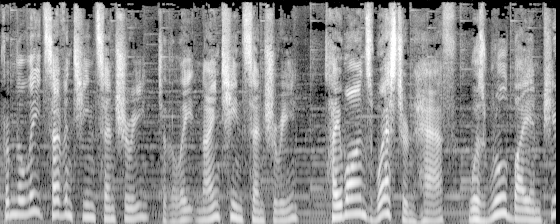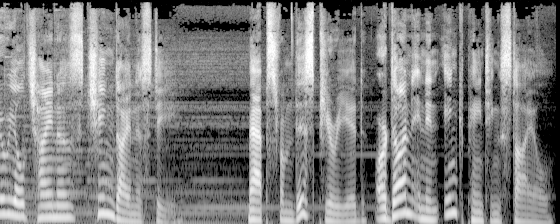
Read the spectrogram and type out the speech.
From the late 17th century to the late 19th century, Taiwan's western half was ruled by Imperial China's Qing dynasty. Maps from this period are done in an ink painting style.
